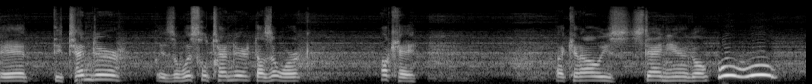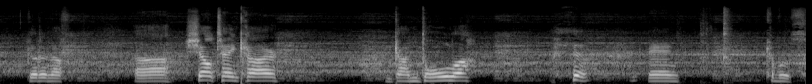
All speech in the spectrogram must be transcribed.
It the tender is a whistle tender, doesn't work. Okay. I can always stand here and go woo woo. Good enough. Uh, shell tank car, gondola, and caboose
